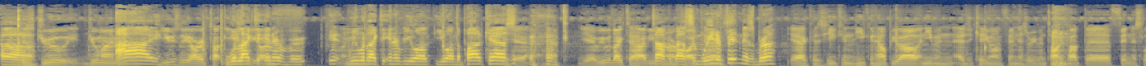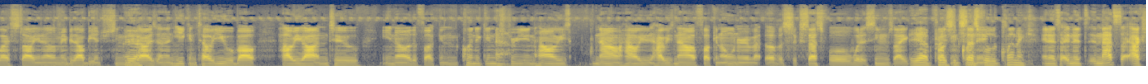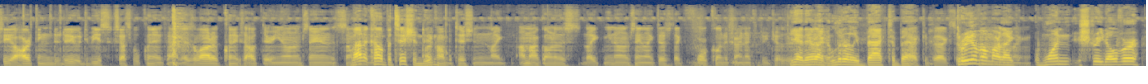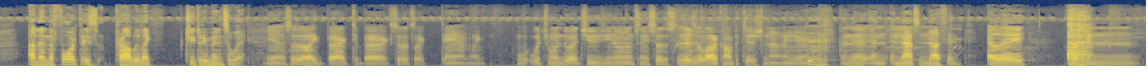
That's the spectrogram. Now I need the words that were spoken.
Uh, Drew, Drew, my man, I usually are talk would like to interview. It, I we mean- would like to interview on, you on the podcast. Yeah, yeah, we would like to have you Talk on our about some weed and fitness, bruh. Yeah, because he can he can help you out and even educate you on fitness or even talk about the fitness lifestyle. You know, maybe that'll be interesting to you guys. And then he can tell you about how he got into you know the fucking clinic industry and how he's now how he how he's now a fucking owner of a, of a successful what it seems like Yeah, pretty successful clinic. clinic. and it's and it's and that's actually a hard thing to do to be a successful clinic. There's a lot of clinics out there. You know what I'm saying? A lot of competition, a lot of dude. competition. Like I'm not going to this. Like you know what I'm saying? Like there's like four clinics right next to each other. Yeah, they're like literally back to back. back to back. so Three of them are like one street over, and then the fourth is probably like two, three minutes away. yeah, so they're like back to back. So it's like, damn, like which one do I choose? You know what I'm saying? So this, there's a lot of competition out here, and there, and and that's nothing. L.A. fucking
